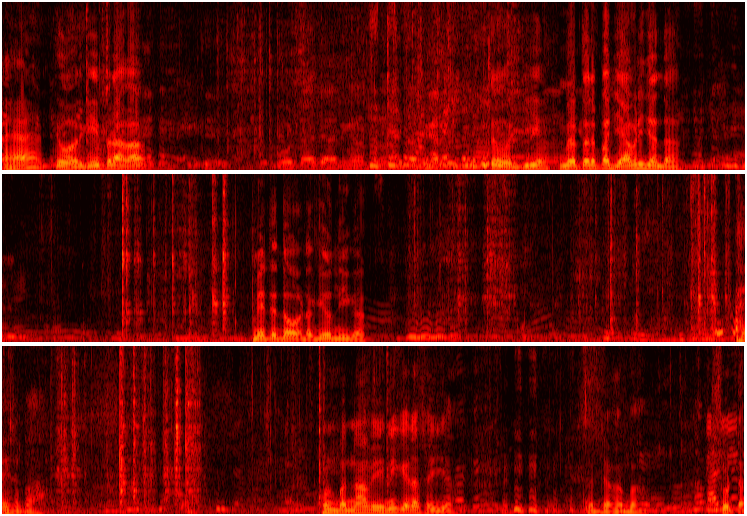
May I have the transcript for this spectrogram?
ਹੈ? ਤੇ ਹੋਰ ਕੀ ਭਰਾਵਾ? ਤੇ ਹੋਰ ਕੀ ਆ? ਮੇਰੇ ਤੋਂ ਤਾਂ ਭੱਜਿਆ ਵੀ ਨਹੀਂ ਜਾਂਦਾ। ਮੇਰੇ ਤੇ ਦੌੜ ਲੱਗੀ ਹੁੰਦੀ ਗਾ। ਹਾਏ ਰੱਬਾ। ਹੁਣ ਬੰਨਾ ਵੇਖ ਨਹੀਂ ਕਿਹੜਾ ਸਹੀ ਆ। ਸੱਜਾ ਖੱਬਾ। ਛੋਟਾ।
